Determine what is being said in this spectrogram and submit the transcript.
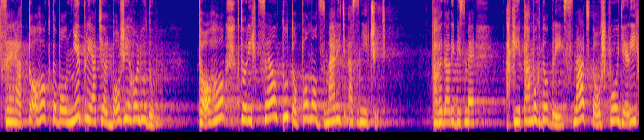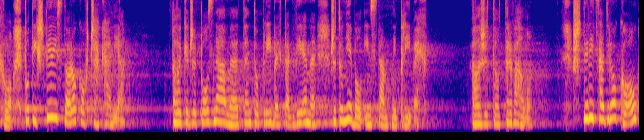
Dcéra toho, kto bol nepriateľ Božieho ľudu. Toho, ktorý chcel túto pomoc zmariť a zničiť. Povedali by sme, Aký je Pán Boh dobrý, snáď to už pôjde rýchlo, po tých 400 rokoch čakania. Ale keďže poznáme tento príbeh, tak vieme, že to nebol instantný príbeh, ale že to trvalo. 40 rokov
